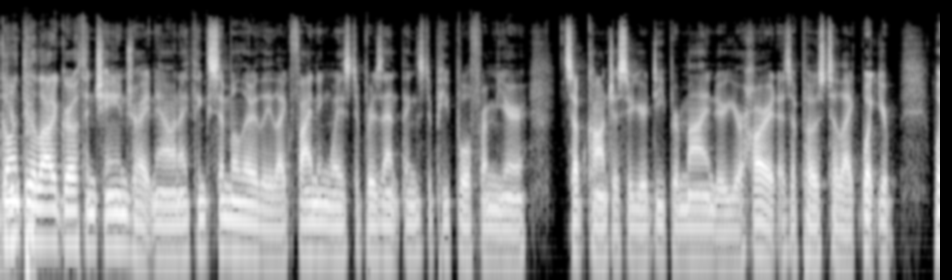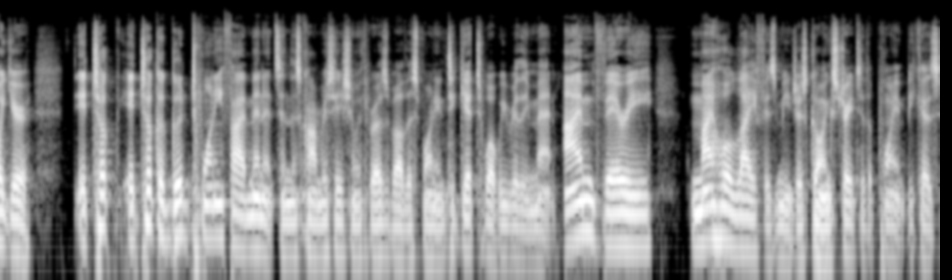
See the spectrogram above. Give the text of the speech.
going you're through a lot of growth and change right now, and I think similarly, like finding ways to present things to people from your subconscious or your deeper mind or your heart, as opposed to like what you're what you're. It took it took a good 25 minutes in this conversation with Rosabelle this morning to get to what we really meant. I'm very my whole life is me just going straight to the point because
